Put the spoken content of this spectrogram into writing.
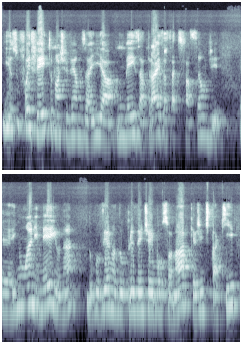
E isso foi feito, nós tivemos aí há um mês atrás a satisfação de, eh, em um ano e meio, né, do governo do presidente Jair Bolsonaro, que a gente está aqui,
